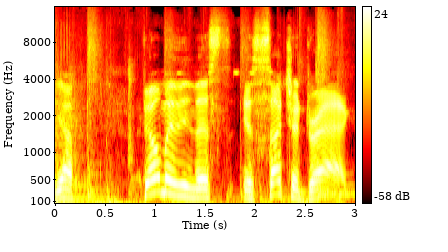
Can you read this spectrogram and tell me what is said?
Yeah, filming this is such a drag.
